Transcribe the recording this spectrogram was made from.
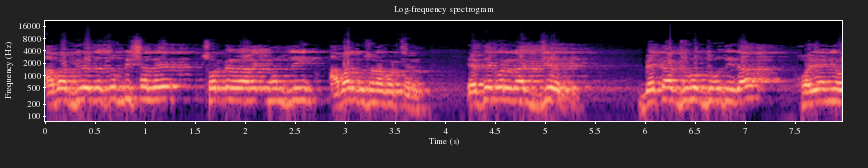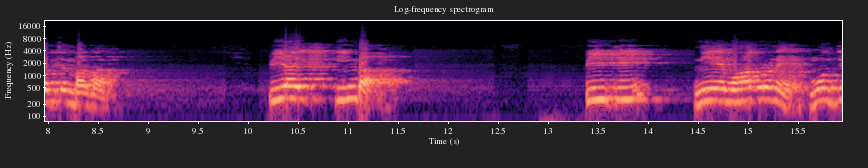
আবার দুই হাজার চব্বিশ সালে সরকারের আরেক মন্ত্রী আবার ঘোষণা করছেন। এতে করে রাজ্যের বেকার যুবক যুবতীরা হয়রানি হচ্ছেন বারবার। পিআই কিংবা পিইটি নিয়ে মহাকরণে মন্ত্রী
